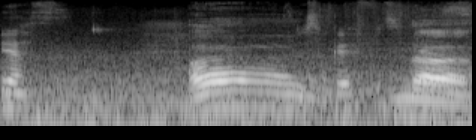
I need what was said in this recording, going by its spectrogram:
Yes, Oh. just for gifts. No.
